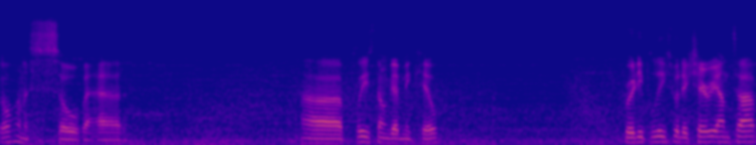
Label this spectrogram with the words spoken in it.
Gohan is so bad. Uh, please don't get me killed. Pretty please with a cherry on top.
